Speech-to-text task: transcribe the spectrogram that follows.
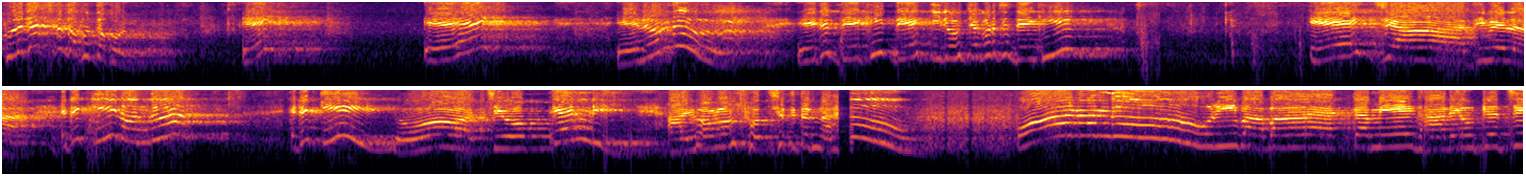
খুলে যাচ্ছে তো তখন তখন এই এই এ নন্দু এটা দেখি করেছে দেখি। যা দিবে না এটা কি নন্দু? এটা কি? ও, চোখ ক্যান্ডি আমি ভাবলাম সত্যি সত্যি না। ও, নন্দু! ওরে বাবা, একটা মেয়ে ঘাড়ে উঠেছে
